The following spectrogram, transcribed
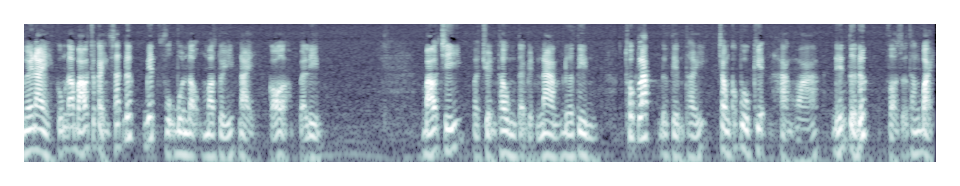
Người này cũng đã báo cho cảnh sát Đức biết vụ buôn lậu ma túy này có ở Berlin. Báo chí và truyền thông tại Việt Nam đưa tin thuốc lắc được tìm thấy trong các bưu kiện hàng hóa đến từ Đức vào giữa tháng 7,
